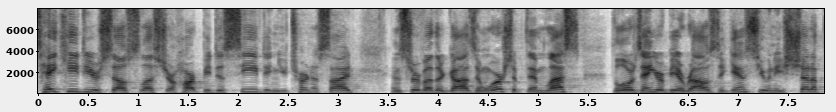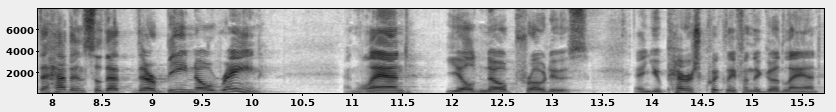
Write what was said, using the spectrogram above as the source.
Take heed to yourselves, lest your heart be deceived and you turn aside and serve other gods and worship them, lest the Lord's anger be aroused against you and he shut up the heavens so that there be no rain and the land yield no produce and you perish quickly from the good land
